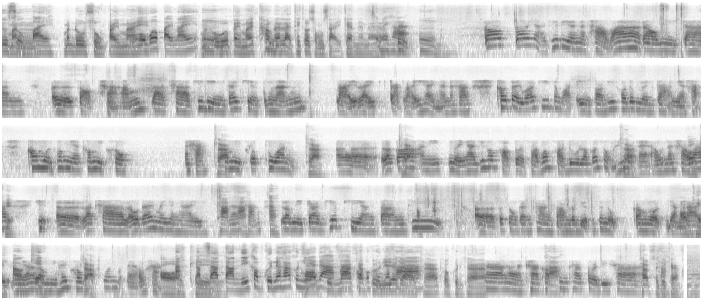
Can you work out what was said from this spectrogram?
ดูมันสูงไป มันดูสูงไปไหมโอเวอร์ไปไหมมันอืมโอเวอร์ไปไหมเท่านั้นแหละที่เขาสงสัยกันนะนะใช่ไหมคะค่ะอืมก็ก็อย่างที่เรียนนะคะว่าเรามีการเออสอบถามราคาที่ดินใกล้เคียงตรงนั้นหลายหลายจากหลายแห่งอะนะคะ เข้าใจว่าที่จังหวัดเองตอนที่เขาดำเนินการเนี่ยค่ะ ข้อมูลพวกเนี้ยเขามีครบ นะคะครับเขามีครบถ้วนครับเอ่อแล้วก็ครับอันนี้หน่วยงานที่เขาขอตรวจสอบเขาขอดูเราก็ส่งให้ครับหมดแล้วนะคะโอเคว่าเหตุเอ่อราคาเราได้มายังไงค่ะนะค่ะคะอะเรามีการเทียบเคียงตามที่เอ่อกระทรวงการคลังตามระเบียบพัสดุกำหนดอย่างไรโอเคอันเนี้ยโอเคเรามีให้ครบครับถ้วนหมดแล้วค่ะโออะเครับทราบตามนี้ขอบคุณนะคะคุณนิยดาขอบคุณมากครับขอบพะคุณคุณนินะยดาคะครับขอบคุณครับค่ะค่ะขอบคุณค่ะสวัสดีค่ะครับสวัสดีครับ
